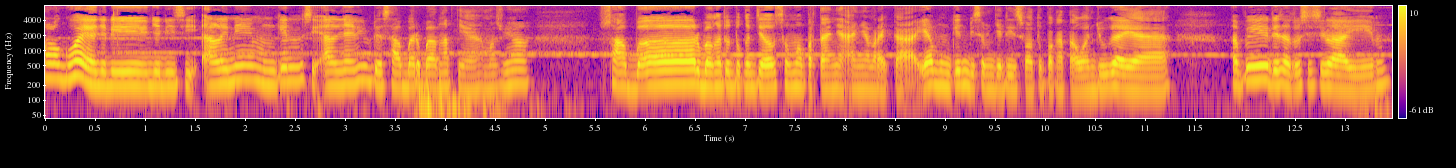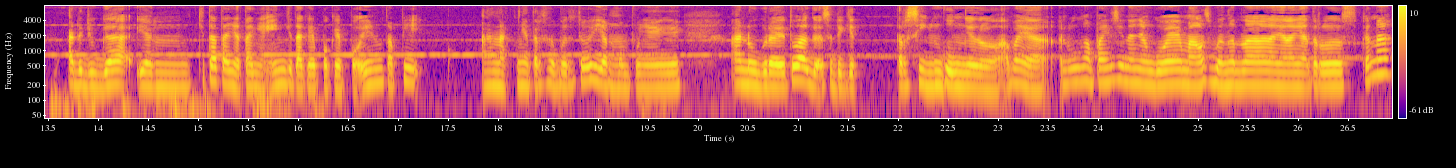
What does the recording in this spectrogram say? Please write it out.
kalau gue ya jadi jadi si L ini mungkin si L nya ini udah sabar banget ya maksudnya sabar banget untuk ngejawab semua pertanyaannya mereka. Ya mungkin bisa menjadi suatu pengetahuan juga ya tapi di satu sisi lain ada juga yang kita tanya-tanyain kita kepo-kepoin tapi anaknya tersebut itu yang mempunyai anugerah itu agak sedikit tersinggung gitu loh. Apa ya? Aduh ngapain sih nanya gue? Males banget lah nanya-nanya terus. Karena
